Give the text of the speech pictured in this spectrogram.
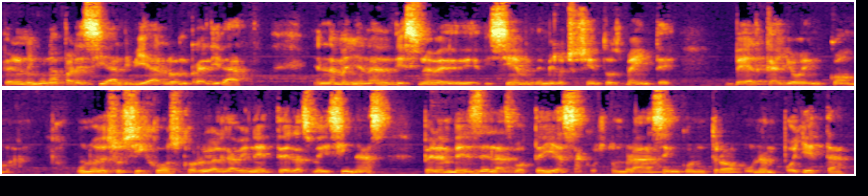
pero ninguna parecía aliviarlo en realidad. En la mañana del 19 de diciembre de 1820, Bell cayó en coma. Uno de sus hijos corrió al gabinete de las medicinas, pero en vez de las botellas acostumbradas encontró una ampolleta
